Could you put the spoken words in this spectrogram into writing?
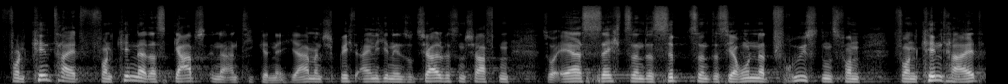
von Kindheit, von Kindern, das gab es in der Antike nicht. Ja? Man spricht eigentlich in den Sozialwissenschaften so erst 16. bis 17. Jahrhundert frühestens von, von Kindheit.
